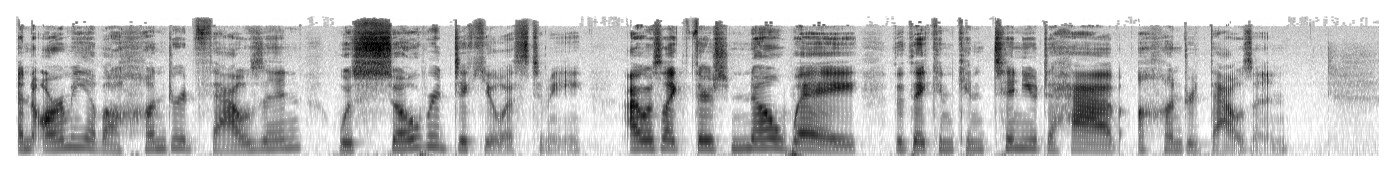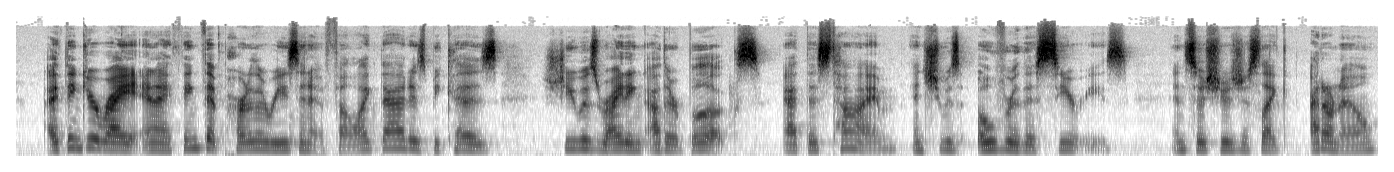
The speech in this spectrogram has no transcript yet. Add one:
an army of a hundred thousand was so ridiculous to me. I was like, there's no way that they can continue to have a hundred thousand. I think you're right. And I think that part of the reason it felt like that is because she was writing other books at this time and she was over this series. And so she was just like, I don't know.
